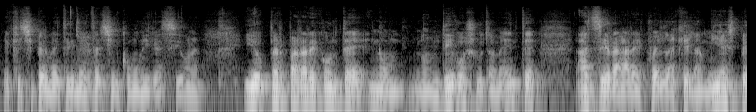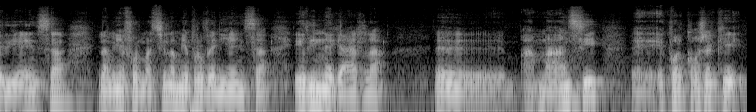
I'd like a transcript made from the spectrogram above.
che ci permette di metterci in comunicazione. Io per parlare con te non, non, devo assolutamente azzerare quella che è la mia esperienza, la mia formazione, la mia provenienza e rinnegarla, eh, ma anzi eh, è qualcosa che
